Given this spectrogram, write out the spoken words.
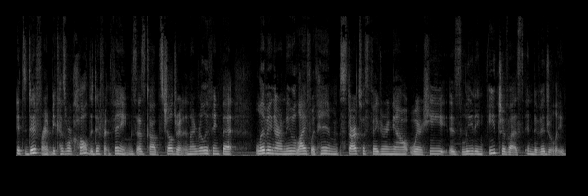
it's different because we're called to different things as God's children. And I really think that living our new life with Him starts with figuring out where He is leading each of us individually.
